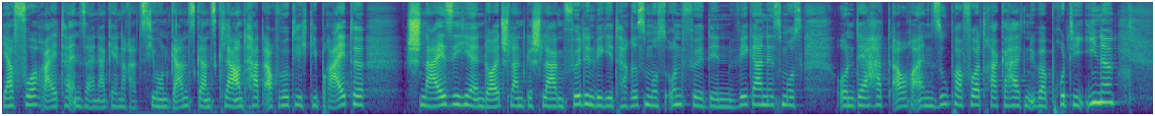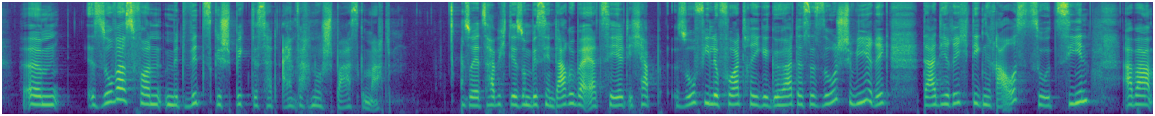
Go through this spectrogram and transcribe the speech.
ja, Vorreiter in seiner Generation, ganz, ganz klar. Und hat auch wirklich die breite Schneise hier in Deutschland geschlagen für den Vegetarismus und für den Veganismus. Und der hat auch einen super Vortrag gehalten über Proteine. Ähm, sowas von mit Witz gespickt, das hat einfach nur Spaß gemacht. So, jetzt habe ich dir so ein bisschen darüber erzählt. Ich habe so viele Vorträge gehört, das ist so schwierig, da die richtigen rauszuziehen. Aber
